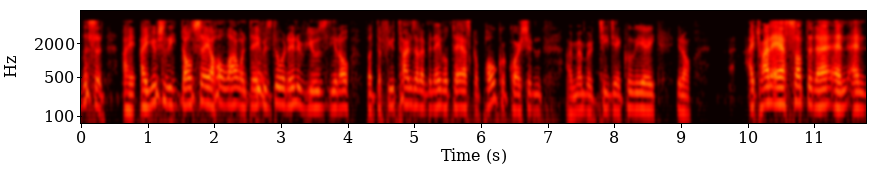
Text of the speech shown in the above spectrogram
listen, I I usually don't say a whole lot when Dave is doing interviews, you know, but the few times that I've been able to ask a poker question, I remember T.J. Cloutier, you know, I try to ask something that and and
